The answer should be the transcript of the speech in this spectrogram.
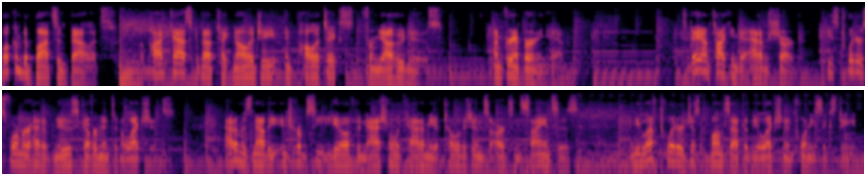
Welcome to Bots and Ballots, a podcast about technology and politics from Yahoo News. I'm Grant Birmingham. Today I'm talking to Adam Sharp. He's Twitter's former head of news, government, and elections. Adam is now the interim CEO of the National Academy of Television's Arts and Sciences, and he left Twitter just months after the election in 2016.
